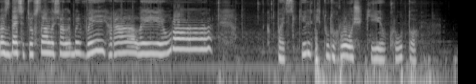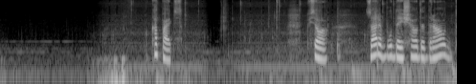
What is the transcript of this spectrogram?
Нас 10 осталось, але ми виграли. Ура! Капець, скільки тут грошиків, круто. Капець. Все. Зараз буде ще один раунд.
